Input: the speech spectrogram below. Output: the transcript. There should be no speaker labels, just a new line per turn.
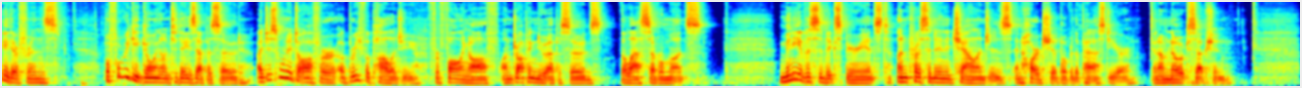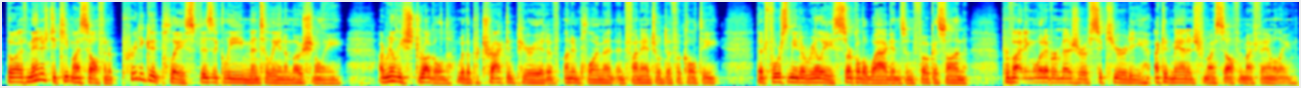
Hey there, friends. Before we get going on today's episode, I just wanted to offer a brief apology for falling off on dropping new episodes the last several months. Many of us have experienced unprecedented challenges and hardship over the past year, and I'm no exception. Though I've managed to keep myself in a pretty good place physically, mentally, and emotionally, I really struggled with a protracted period of unemployment and financial difficulty that forced me to really circle the wagons and focus on providing whatever measure of security I could manage for myself and my family.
